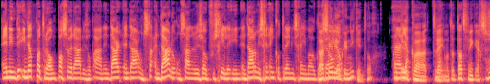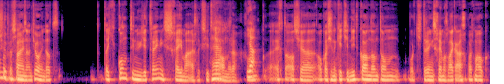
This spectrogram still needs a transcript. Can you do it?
en in, de, in dat patroon passen we daar dus op aan. En, daar, en, daar en daardoor ontstaan er dus ook verschillen in. En daarom is geen enkel trainingsschema ook Daar zijn jullie ook uniek in, toch? Eh, ja. Qua training. Want dat, dat vind ik echt 100%. super fijn aan Join. Dat, dat je continu je trainingsschema eigenlijk ziet Ja. veranderen. Gewoon echt als je, ook als je een keertje niet kan, dan, dan wordt je trainingsschema gelijk aangepast. Maar ook,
